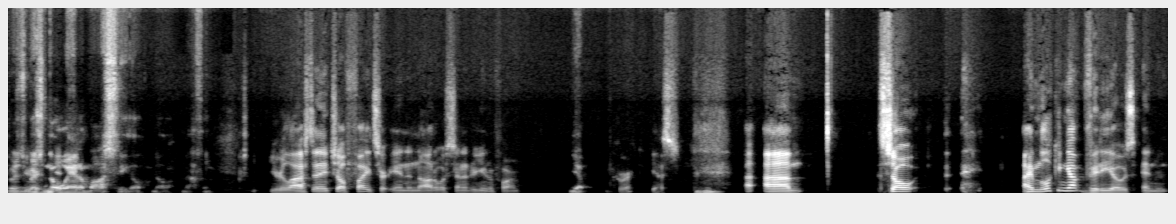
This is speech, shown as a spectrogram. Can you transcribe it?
there's there's no animosity though, no nothing. Your last NHL fights are in an Ottawa Senator uniform. Yep. Correct. Yes. Mhm. Uh, um, so I'm looking up videos and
